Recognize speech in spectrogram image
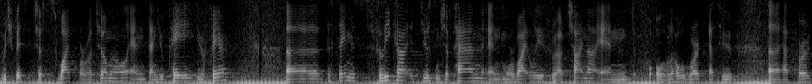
which basically just swipe or a terminal and then you pay your fare. Uh, the same is Felica. It's used in Japan and more widely throughout China and over the whole world, as you uh, have heard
